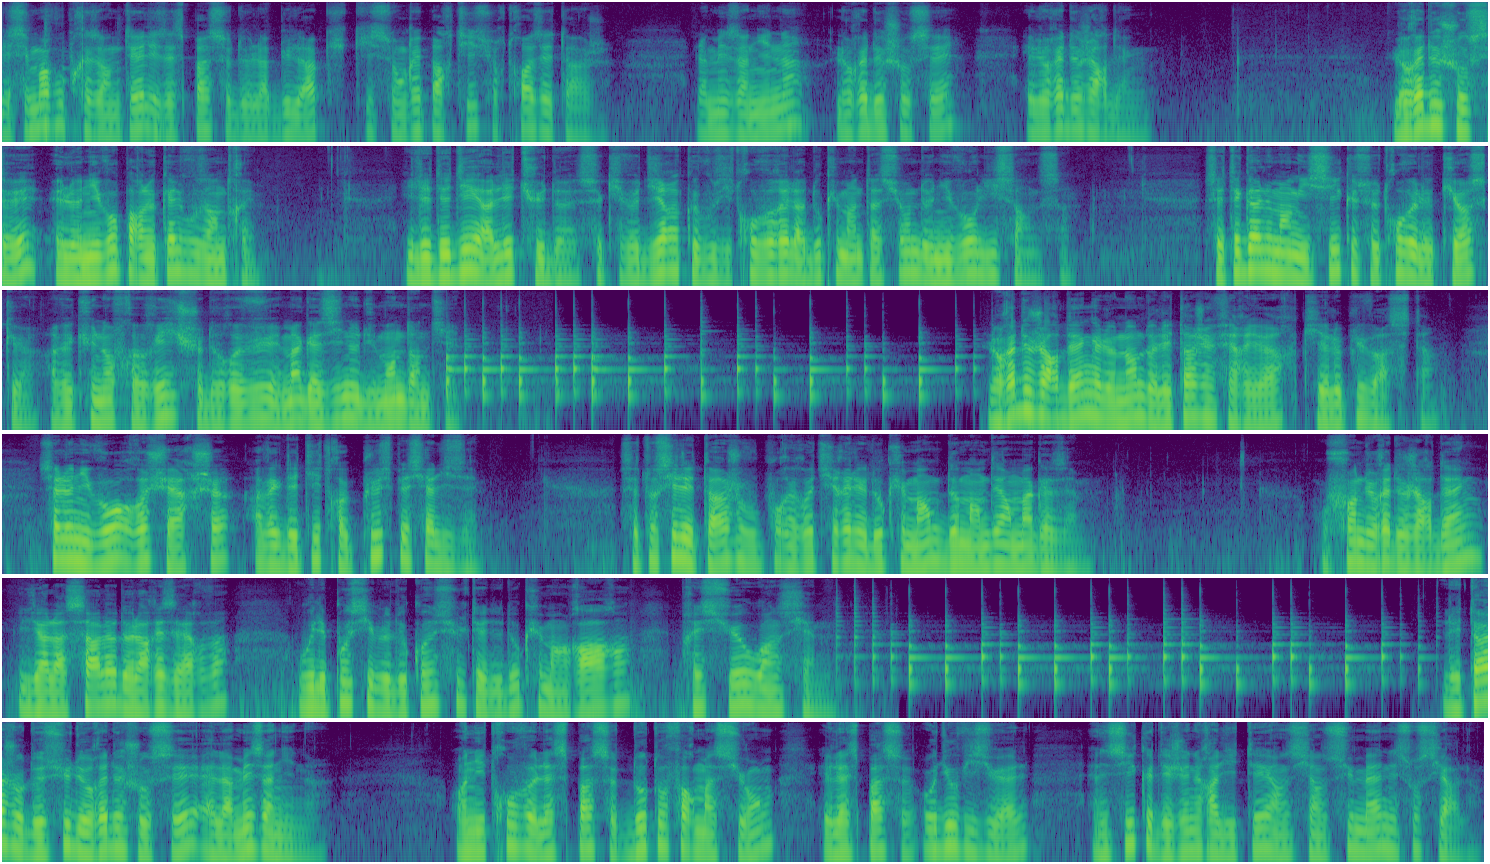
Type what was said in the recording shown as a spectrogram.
Laissez-moi vous présenter les espaces de la Bulac qui sont répartis sur trois étages. La mezzanine, le rez-de-chaussée et le rez-de-jardin. Le rez-de-chaussée est le niveau par lequel vous entrez. Il est dédié à l'étude, ce qui veut dire que vous y trouverez la documentation de niveau licence. C'est également ici que se trouve le kiosque, avec une offre riche de revues et magazines du monde entier. Le rez-de-jardin est le nom de l'étage inférieur, qui est le plus vaste. C'est le niveau recherche, avec des titres plus spécialisés. C'est aussi l'étage où vous pourrez retirer les documents demandés en magasin. Au fond du rez-de-jardin, il y a la salle de la réserve, où il est possible de consulter des documents rares précieux ou anciens. L'étage au-dessus du rez-de-chaussée est la mezzanine. On y trouve l'espace d'auto-formation et l'espace audiovisuel, ainsi que des généralités en sciences humaines et sociales.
